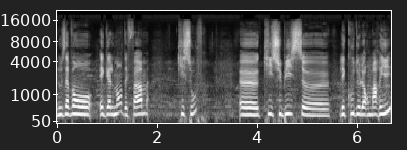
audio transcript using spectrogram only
nous avons également des femmes qui souffrent, euh, qui subissent euh, les coups de leur mari,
